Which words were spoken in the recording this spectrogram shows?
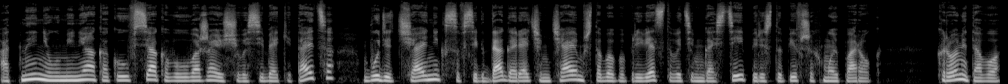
Отныне у меня, как и у всякого уважающего себя китайца, будет чайник со всегда горячим чаем, чтобы поприветствовать им гостей, переступивших мой порог. Кроме того,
